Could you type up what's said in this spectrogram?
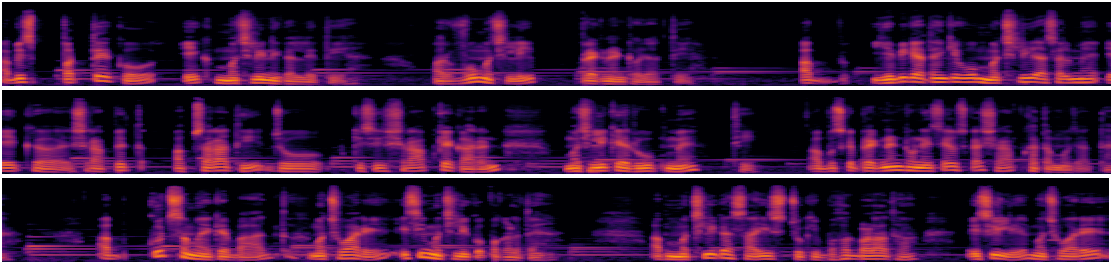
अब इस पत्ते को एक मछली निकल लेती है और वो मछली प्रेग्नेंट हो जाती है। अब ये भी कहते हैं कि वो मछली असल में एक श्रापित अप्सरा थी जो किसी श्राप के कारण मछली के रूप में थी। अब उसके प्रेग्नेंट होने से उसका श्राप खत्म हो जाता है। अब कुछ समय के बाद मछुआरे इसी मछली को पकड़ते हैं। अब मछली का साइज़ चूँकि बहुत बड़ा था, इसीलिए मछुआरे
